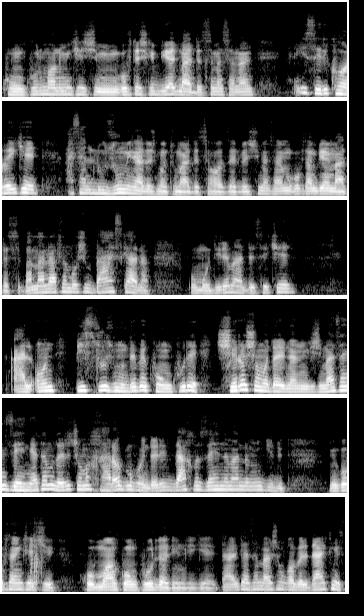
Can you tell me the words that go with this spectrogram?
کنکور ما رو می‌کشیم. میگفتش که بیاد مدرسه مثلا یه سری کارهایی که اصلا لزومی نداشت ما تو مدرسه حاضر بشیم. مثلا می‌گفتم بیاین مدرسه. و من رفتم باشون بحث کردم با مدیر مدرسه که الان 20 روز مونده به کنکوره. چرا شما دارید من می‌کشید؟ مثلا ذهنیتمو دارید شما خراب می‌کنید. دارید وقت و ذهن من رو می‌گیرید. می‌گفتن که چی؟ خب ما هم کنکور دادیم دیگه. در که اصلا براشون قابل درک نیست.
